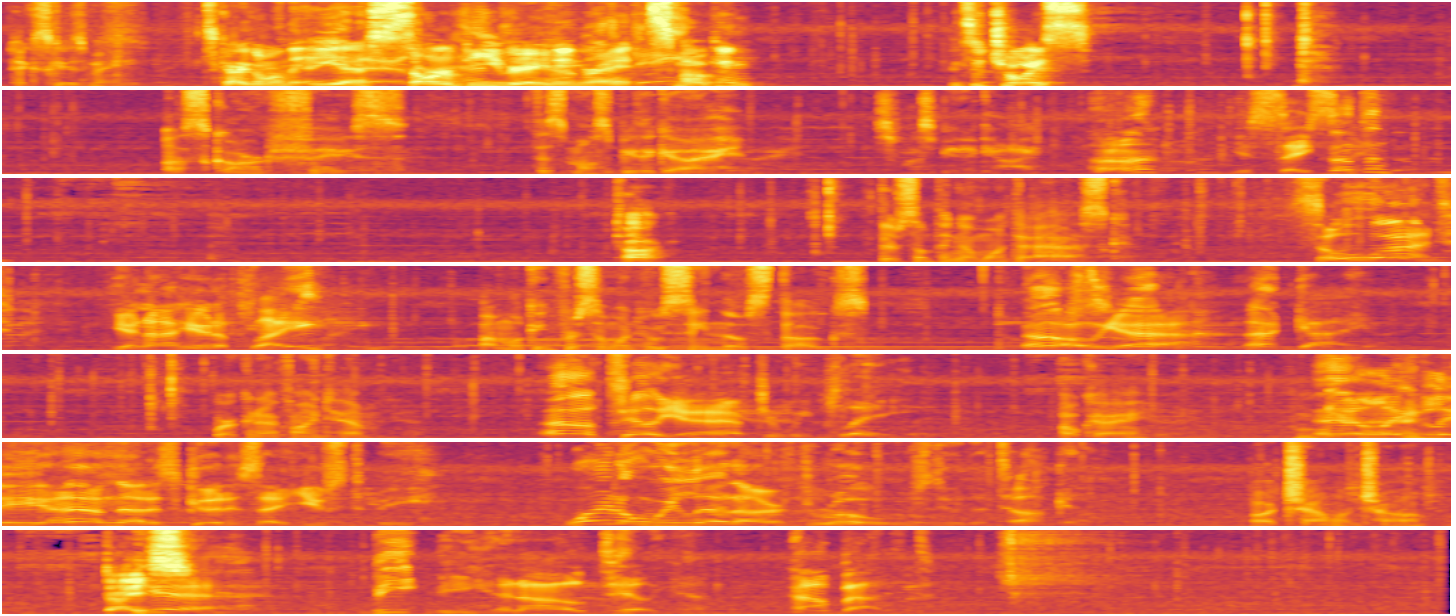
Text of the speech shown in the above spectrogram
Excuse me. It's got to go on the ESRB rating, right? Smoking. It's a choice. A scarred face. This must be the guy. This must be the guy. Huh? You say something? Talk. There's something I want to ask. So what? You're not here to play? I'm looking for someone who's seen those thugs. Oh, yeah, that guy. Where can I find him? I'll tell you after we play. Okay. Eh, lately, I'm not as good as I used to be. Why don't we let our throws do the talking? A challenge, huh? Dice? Yeah. Beat me and I'll tell you. How about it?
